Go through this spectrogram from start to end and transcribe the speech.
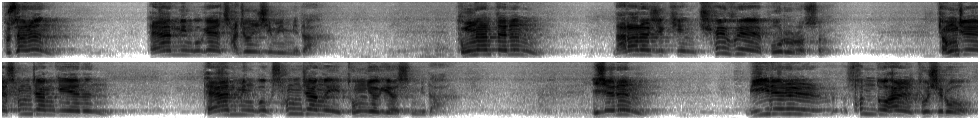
부산은 대한민국의 자존심입니다. 국난 때는 나라를 지킨 최후의 보루로서 경제 성장기에는 대한민국 성장의 동력이었습니다. 이제는 미래를 선도할 도시로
